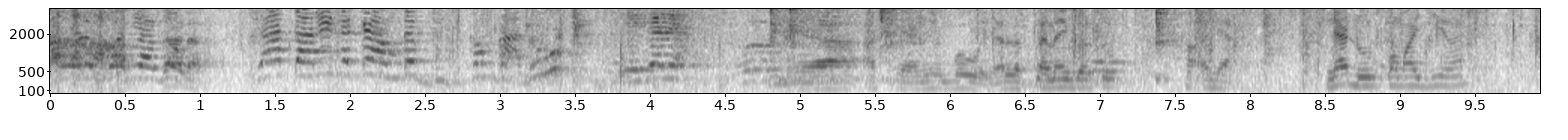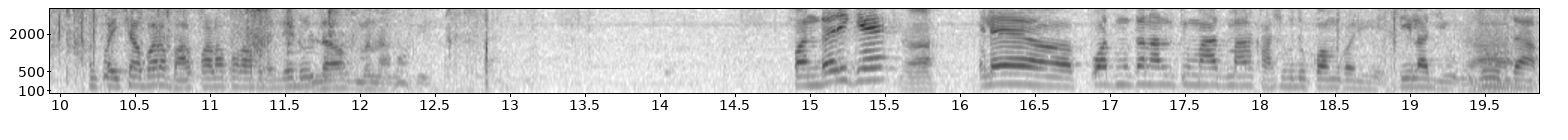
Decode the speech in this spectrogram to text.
આવડો બુઆજી આવજો તારી નકે હમણાં કાઢું એ લે લે. લે, આ શ્રેણી બહુ વધારે લગતા નહીં કરતું. અલ્યા. લે ડોલ કમાઈ જઈએ હું. પૈસા ભરા ભાગ પાડા પર આપણે લે ડોલ. લાવ મને આપી. પંદરી કે હા. એટલે પોત મુતા નાલું તું માર મારે ખાસું બધું કામ કર્યું છે. ચીલા જેવું. જોરદાર.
